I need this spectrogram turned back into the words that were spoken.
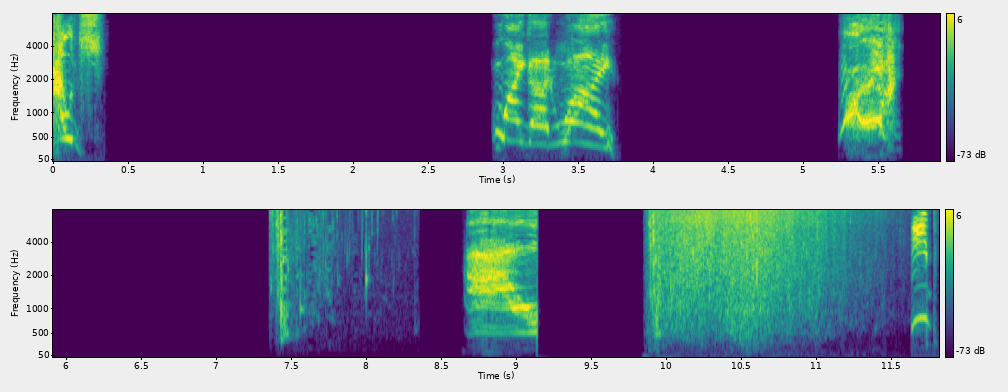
Ouch! My god, why? Ow! Beep.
